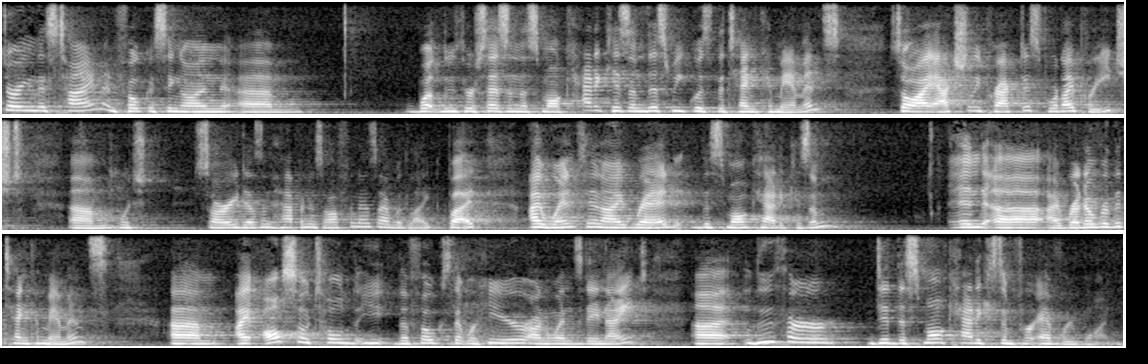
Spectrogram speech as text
during this time and focusing on um, what Luther says in the Small Catechism. This week was the Ten Commandments. So I actually practiced what I preached, um, which, sorry, doesn't happen as often as I would like. But I went and I read the Small Catechism, and uh, I read over the Ten Commandments. Um, I also told the folks that were here on Wednesday night, uh, Luther did the Small Catechism for everyone.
